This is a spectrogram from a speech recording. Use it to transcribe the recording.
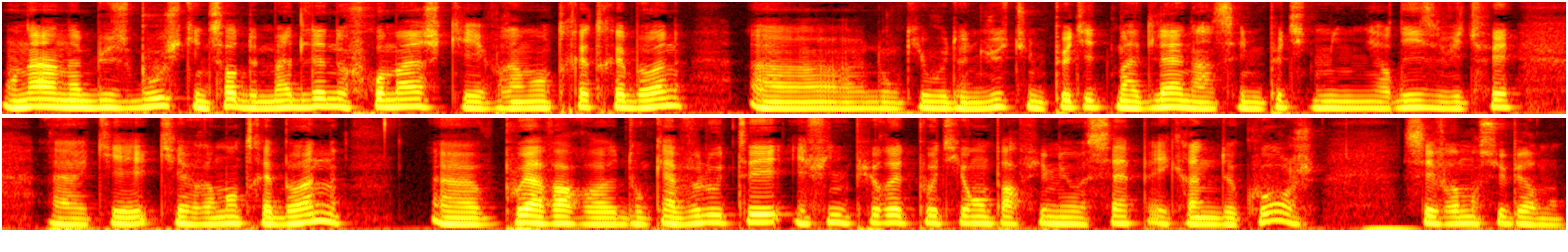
on a un abuse-bouche qui est une sorte de madeleine au fromage qui est vraiment très très bonne. Euh, donc, il vous donne juste une petite madeleine. Hein. C'est une petite miniardise vite fait qui, est, qui est vraiment très bonne. vous pouvez avoir donc un velouté et fine purée de potiron parfumé au cèpe et graines de courge. C'est vraiment super bon.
